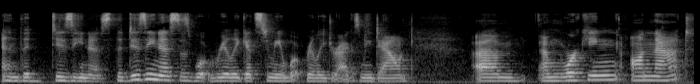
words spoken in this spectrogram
and the dizziness. The dizziness is what really gets to me and what really drags me down. Um, I'm working on that.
